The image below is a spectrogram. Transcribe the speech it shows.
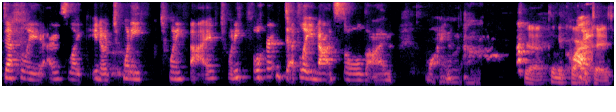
definitely, I was like, you know, 20, 25, 24, definitely not sold on wine. yeah, it's an acquired taste.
